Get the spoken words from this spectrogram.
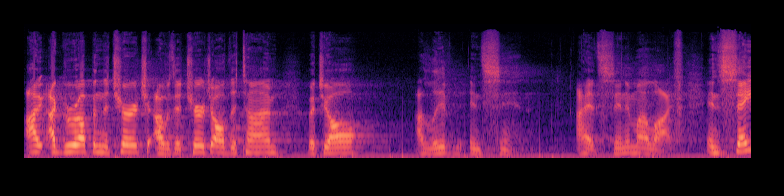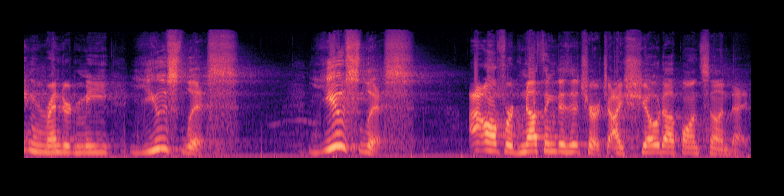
I, I grew up in the church. I was at church all the time, but y'all, I lived in sin. I had sin in my life. And Satan rendered me useless. Useless. I offered nothing to the church. I showed up on Sunday.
